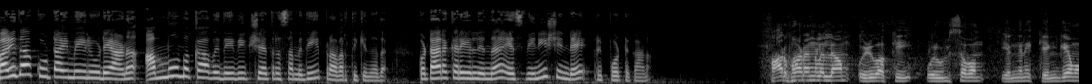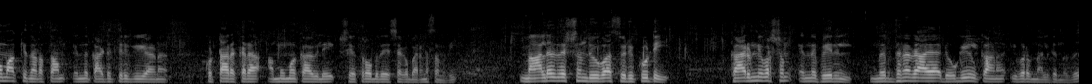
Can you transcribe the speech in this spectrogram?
വനിതാ കൂട്ടായ്മയിലൂടെയാണ് അമ്മൂമക്കാവ് ദേവി ക്ഷേത്ര സമിതി പ്രവർത്തിക്കുന്നത്. കൊട്ടാരക്കരയിൽ നിന്ന് എസ് വിനീഷിന്റെ റിപ്പോർട്ട് കാണാം. ആർഭാടങ്ങളെല്ലാം ഒഴിവാക്കി ഒരു ഉത്സവം എങ്ങനെ കെങ്കേമമാക്കി നടത്താം എന്ന് കാട്ടിത്തിരിക്കുകയാണ് കൊട്ടാരക്കര അമ്മുമക്കാവിലെ ക്ഷേത്രോപദേശക ഭരണസമിതി. നാലര ലക്ഷം രൂപ സ്വരുക്കൂട്ടി കാരുണ്യവർഷം എന്ന പേരിൽ നിർധനരായ രോഗികൾക്കാണ് ഇവർ നൽകുന്നത്.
